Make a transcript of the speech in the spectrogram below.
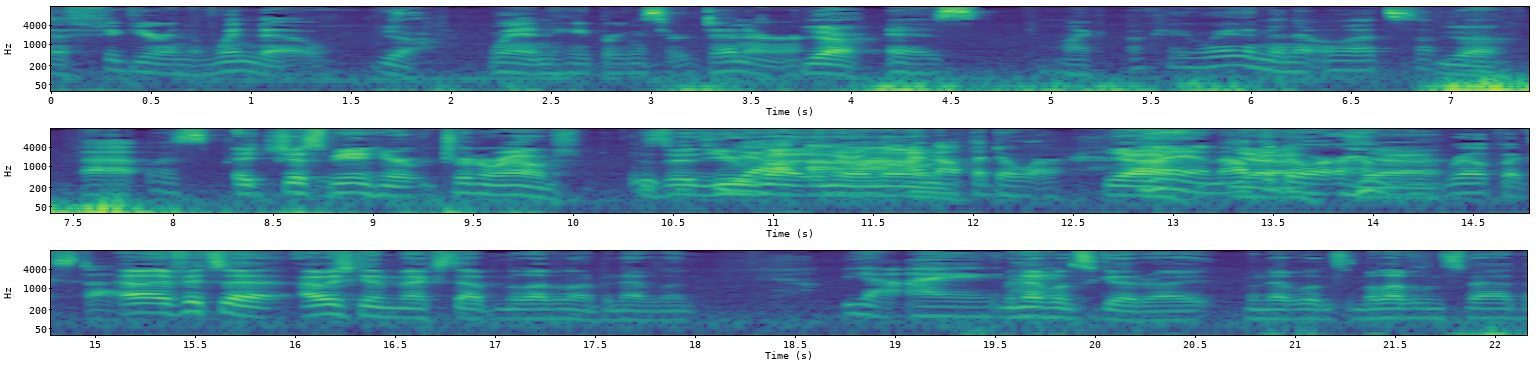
the figure in the window yeah, when he brings her dinner yeah, is I'm like okay wait a minute well that's yeah. that was It's just me in here. Turn around. You're yeah, not in there uh, alone. i'm out the door Yeah, i am out yeah, the door yeah. real quick stuff Uh, if it's a, I always get them mixed up. Malevolent or benevolent. yeah i Benevolent's good, right? Malevolence, malevolence bad.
